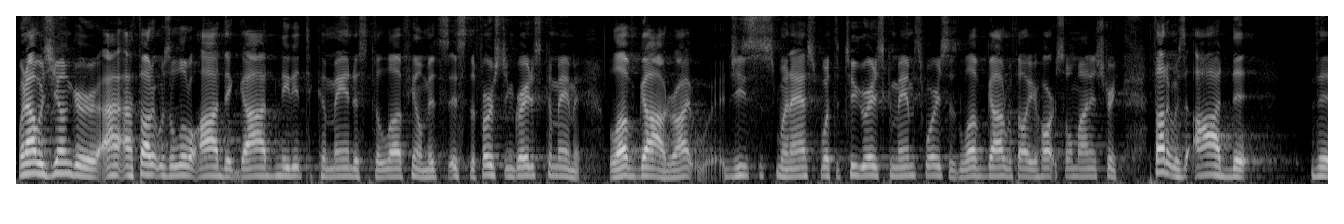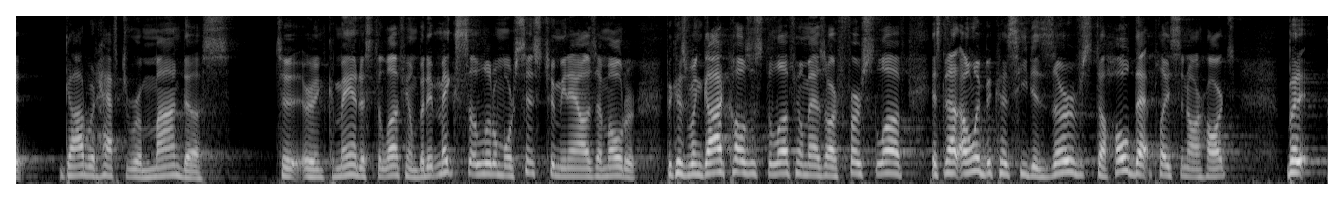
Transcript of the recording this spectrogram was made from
When I was younger, I, I, thought it was a little odd that God needed to command us to love Him. It's, it's the first and greatest commandment. Love God, right? Jesus, when asked what the two greatest commandments were, He says, Love God with all your heart, soul, mind, and strength. I thought it was odd that, that God would have to remind us to, or command us to love Him. But it makes a little more sense to me now as I'm older. Because when God calls us to love Him as our first love, it's not only because He deserves to hold that place in our hearts, but,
